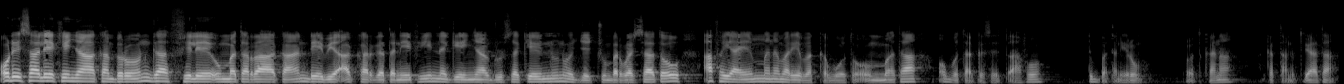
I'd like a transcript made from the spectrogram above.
Odeessaalee keenya kan biroon gaaffilee uummatarraa ka'an deebii akka argatanii fi nageenyaaf dursa kennuun hojjechuun barbaachisaa ta'u afayyaa'een mana maree bakka bu'oota uummataa obbo Taaggasee Xaafoo dubbataniiru. Yeroo kana akka itti dhiyaata.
